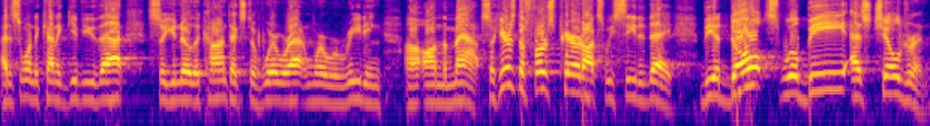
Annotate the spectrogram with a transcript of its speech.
I just wanted to kind of give you that so you know the context of where we're at and where we're reading uh, on the map. So here's the first paradox we see today the adults will be as children.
